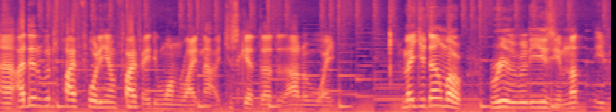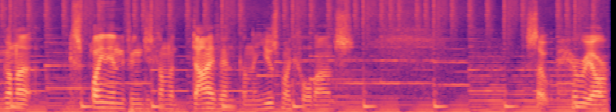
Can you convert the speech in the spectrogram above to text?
Uh, I did it with 540 and 581 right now. Just get that out of the way. Majordomo, really, really easy. I'm not even gonna explain anything. Just gonna dive in. Gonna use my cooldowns. So here we are.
